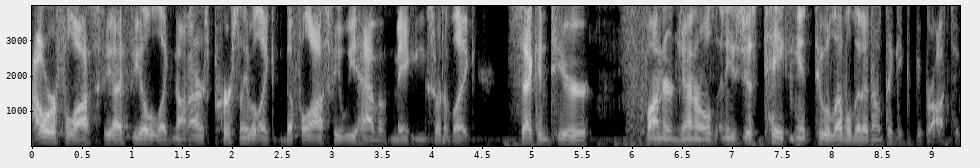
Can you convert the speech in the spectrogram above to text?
our philosophy. I feel like not ours personally, but like the philosophy we have of making sort of like second tier funner generals, and he's just taking it to a level that I don't think it could be brought to.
